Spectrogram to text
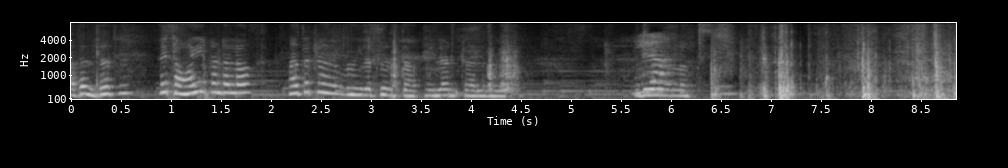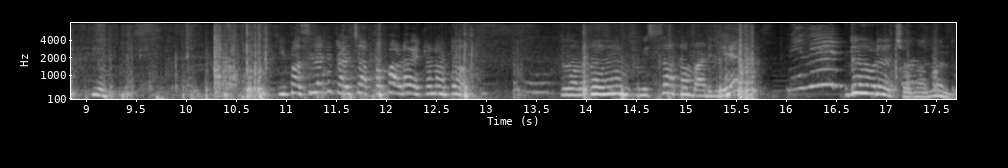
അതെന്ത് ഏ ടോയ് ഒക്കെ ഉണ്ടല്ലോ അതൊക്കെ നീലെടുത്ത് എടുത്തോ നീലെടുത്താലോ അയ്യോ ഈ ബസ്സിലൊക്കെ കളിച്ച അപ്പം അവിടെ വെട്ടണം കേട്ടോ ഇത് നമുക്ക് മിസ്സാക്കാൻ പാടില്ലേ? ഇത് ഇവിടെ വെച്ചോ നല്ലുണ്ട്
